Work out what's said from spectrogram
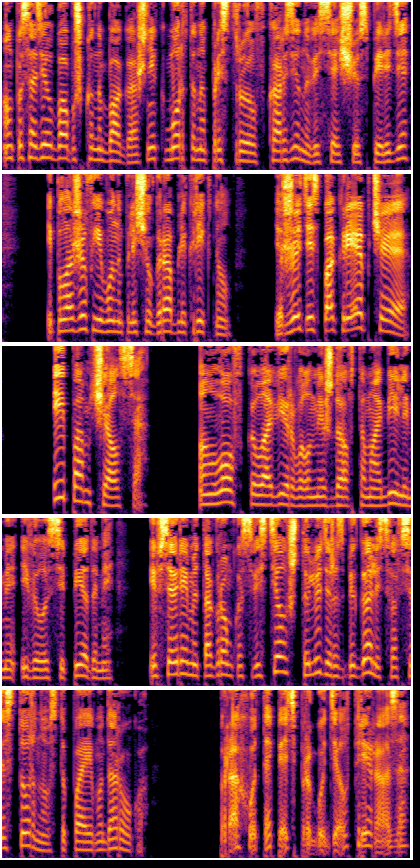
Он посадил бабушку на багажник, Мортона пристроил в корзину, висящую спереди, и, положив его на плечо грабли, крикнул «Держитесь покрепче!» и помчался. Он ловко лавировал между автомобилями и велосипедами и все время так громко свистел, что люди разбегались во все стороны, уступая ему дорогу. «Пароход опять прогудел три раза»,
